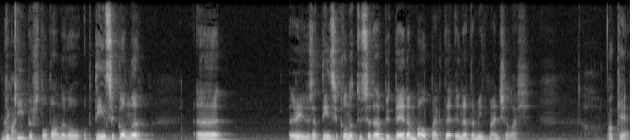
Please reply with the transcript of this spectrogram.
de Amai. keeper tot aan de goal. Op 10 seconden... eh nee, dus dat 10 seconden tussen dat Buté de bal pakte en dat hem in het mandje lag. Oké,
